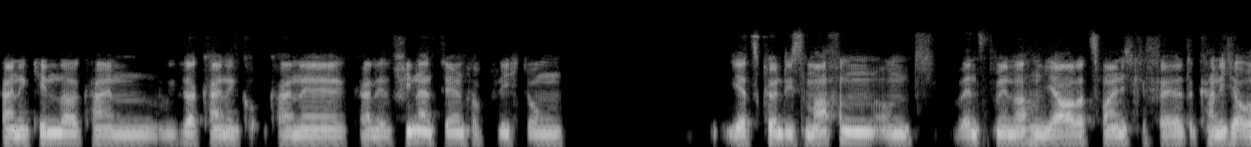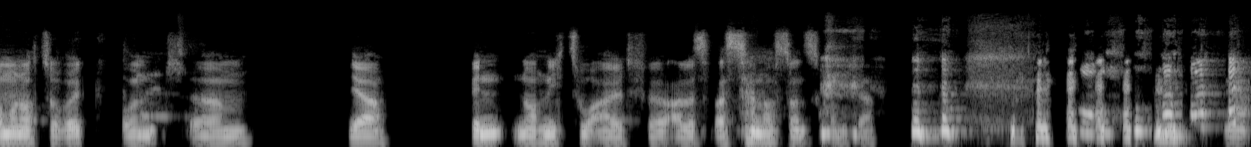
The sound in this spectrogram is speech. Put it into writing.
keine Kinder, kein, wie gesagt, keine, keine, keine finanziellen Verpflichtungen. Jetzt könnte ich es machen und wenn es mir nach einem Jahr oder zwei nicht gefällt, kann ich auch immer noch zurück und ähm, ja, bin noch nicht zu alt für alles, was da noch sonst kommt. Ja. ja.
